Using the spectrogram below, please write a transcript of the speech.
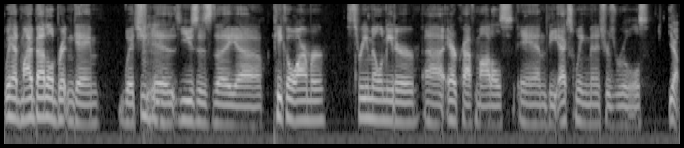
we had my Battle of Britain game, which Mhm. is uses the uh, Pico armor, three millimeter uh, aircraft models, and the X-wing miniatures rules. Yep.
